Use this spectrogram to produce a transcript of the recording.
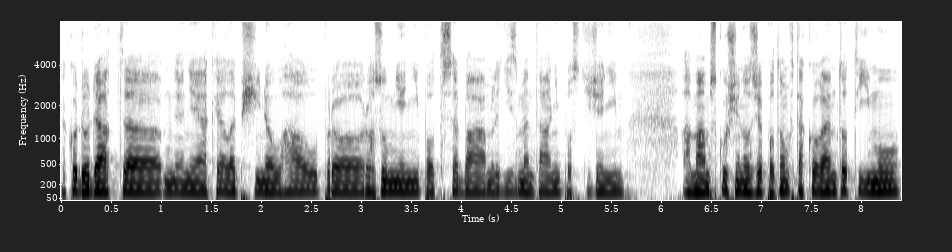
jako dodat eh, nějaké lepší know-how pro rozumění potřebám lidí s mentálním postižením. A mám zkušenost, že potom v takovémto týmu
